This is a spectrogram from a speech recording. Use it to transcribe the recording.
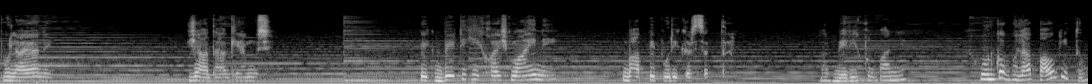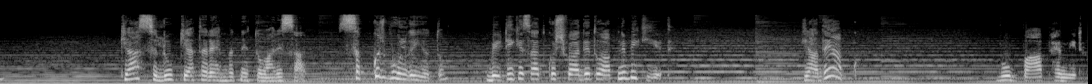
بھلایا نہیں۔ یاد آ گیا مجھے۔ ایک بیٹی کی خواہش ماں ہی نہیں باپ بھی پوری کر سکتا اور میری قربانی ان کو بھلا پاؤ گی تم؟ کیا سلوک کیا تھا رحمت نے تمہارے ساتھ؟ سب کچھ بھول گئی ہو تم۔ بیٹی کے ساتھ کچھ وعدے تو آپ نے بھی کیے تھے۔ یاد ہے آپ کو؟ وہ باپ ہے میرا۔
